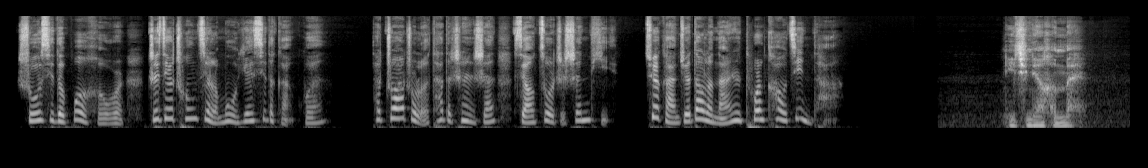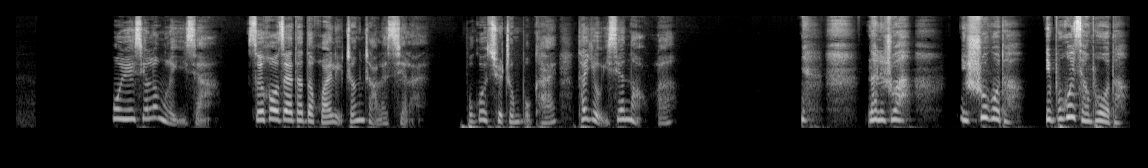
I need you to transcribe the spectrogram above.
熟悉的薄荷味直接冲进了莫云熙的感官，他抓住了他的衬衫，想要坐直身体，却感觉到了男人突然靠近他。你今天很美。莫云熙愣了一下。随后，在他的怀里挣扎了起来，不过却挣不开。他有一些恼了。南离川，你说过的，你不会强迫我的。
